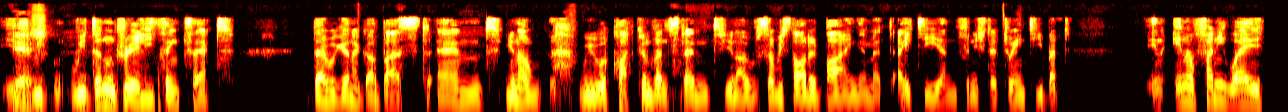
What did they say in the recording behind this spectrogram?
Yes. We, we didn't really think that they were going to go bust. And, you know, we were quite convinced. And, you know, so we started buying them at 80 and finished at 20. But in, in a funny way,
